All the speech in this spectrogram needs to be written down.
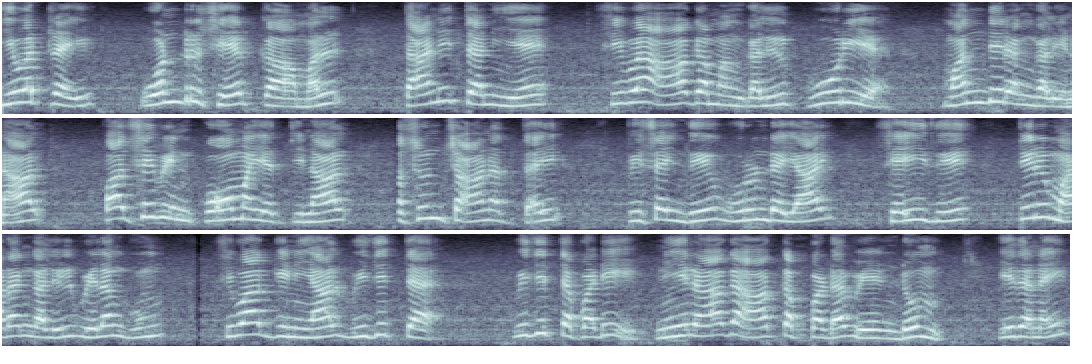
இவற்றை ஒன்று சேர்க்காமல் தனித்தனியே சிவ ஆகமங்களில் கூறிய மந்திரங்களினால் பசுவின் கோமயத்தினால் பசுஞ்சாணத்தை பிசைந்து உருண்டையாய் செய்து திருமடங்களில் விளங்கும் சிவாகினியால் விதித்த விதித்தபடி நீராக ஆக்கப்பட வேண்டும். இதனை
